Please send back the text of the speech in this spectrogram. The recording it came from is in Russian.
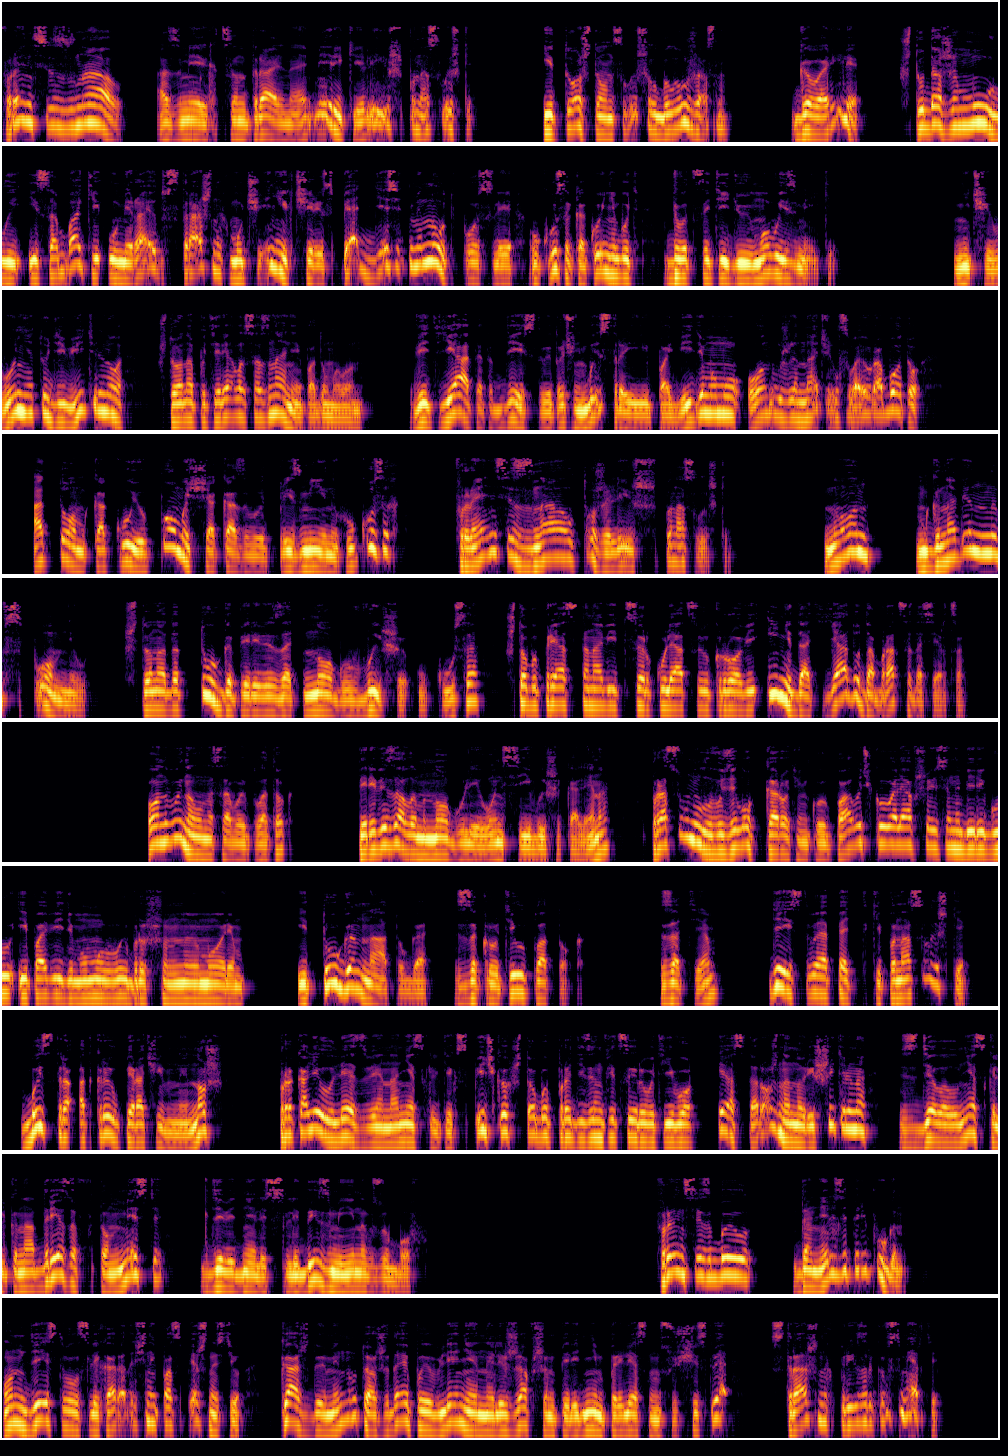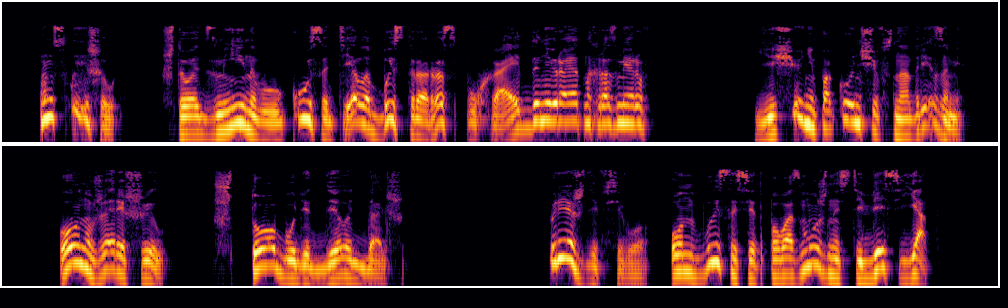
Фрэнсис знал о змеях Центральной Америки лишь понаслышке. И то, что он слышал, было ужасно. Говорили, что даже мулы и собаки умирают в страшных мучениях через 5-10 минут после укуса какой-нибудь двадцатидюймовой змейки. Ничего нет удивительного, что она потеряла сознание, подумал он. Ведь яд этот действует очень быстро, и, по-видимому, он уже начал свою работу. О том, какую помощь оказывают при змеиных укусах, Фрэнсис знал тоже лишь понаслышке. Но он мгновенно вспомнил, что надо туго перевязать ногу выше укуса, чтобы приостановить циркуляцию крови и не дать яду добраться до сердца. Он вынул носовой платок, перевязал им ногу Леонсии выше колена, просунул в узелок коротенькую палочку, валявшуюся на берегу и, по-видимому, выброшенную морем, и туго-натуго закрутил платок. Затем, действуя опять-таки понаслышке, быстро открыл перочинный нож, прокалил лезвие на нескольких спичках, чтобы продезинфицировать его, и осторожно, но решительно сделал несколько надрезов в том месте, где виднелись следы змеиных зубов. Фрэнсис был да нельзя перепуган. Он действовал с лихорадочной поспешностью, каждую минуту ожидая появления на лежавшем перед ним прелестном существе страшных призраков смерти. Он слышал, что от змеиного укуса тело быстро распухает до невероятных размеров. Еще не покончив с надрезами, он уже решил, что будет делать дальше? Прежде всего, он высосет по возможности весь яд,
